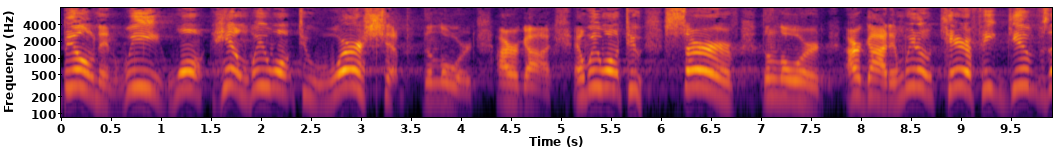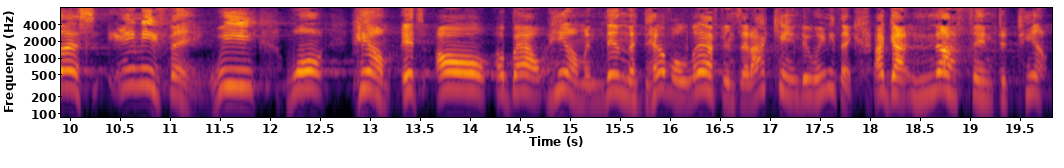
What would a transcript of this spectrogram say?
building. We want Him. We want to worship the Lord our God. And we want to serve the Lord our God. And we don't care if He gives us anything. We want Him. It's all about Him. And then the devil left and said, I can't do anything. I got nothing to tempt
